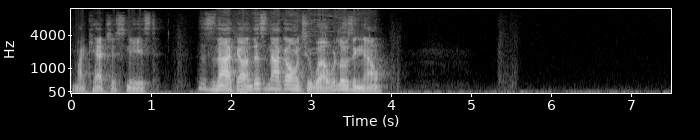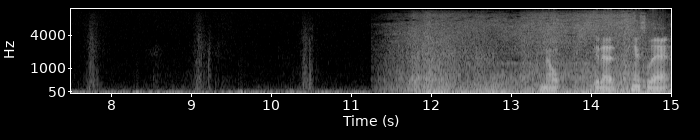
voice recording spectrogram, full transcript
my cat just sneezed. This is not going. This is not going too well. We're losing now. Nope. Get out. Cancel that.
